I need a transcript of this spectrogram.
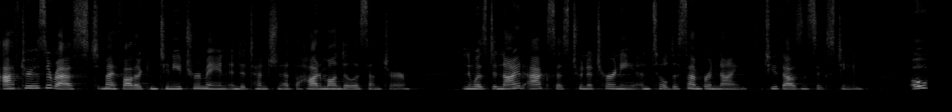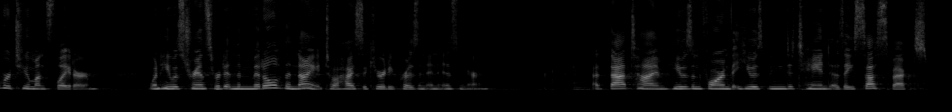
After his arrest, my father continued to remain in detention at the Harmandalı Center and was denied access to an attorney until December 9th, 2016, over two months later, when he was transferred in the middle of the night to a high security prison in Izmir. At that time, he was informed that he was being detained as a suspect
